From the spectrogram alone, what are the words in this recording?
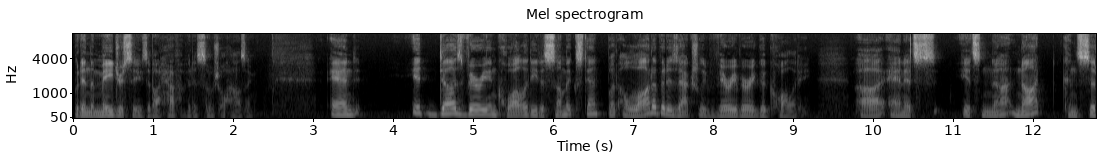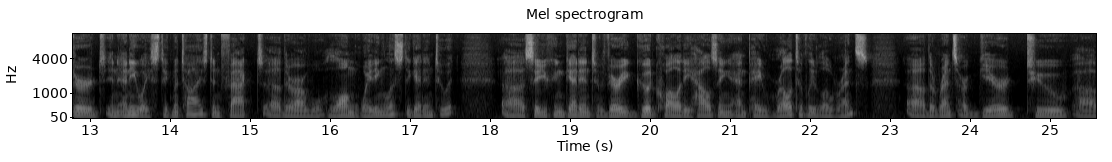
But in the major cities, about half of it is social housing. And it does vary in quality to some extent, but a lot of it is actually very, very good quality. Uh, and it's it's not not considered in any way stigmatized. In fact, uh, there are long waiting lists to get into it. Uh, so you can get into very good quality housing and pay relatively low rents. Uh, the rents are geared to uh,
